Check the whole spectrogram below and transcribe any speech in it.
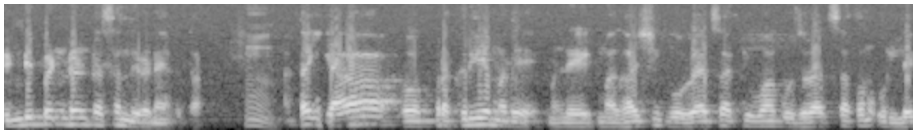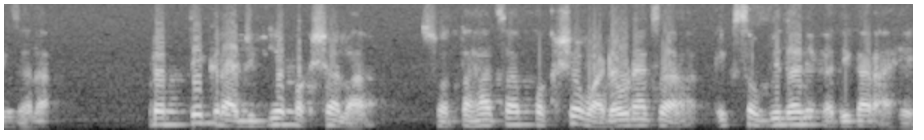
इंडिपेंडंट असा निर्णय होता. आता या प्रक्रियेमध्ये म्हणजे मघाशी गोव्याचा किंवा गुजरातचा पण उल्लेख झाला. प्रत्येक राजकीय पक्षाला स्वतःचा पक्ष वाढवण्याचा एक संविधानिक अधिकार आहे.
